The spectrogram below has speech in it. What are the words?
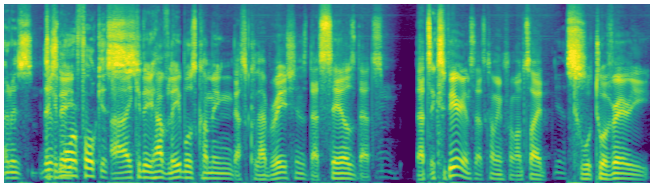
it is there's Today- more focus uh, could they have labels coming, that's collaborations, that's sales, that's that's experience that's coming from outside yes to to a very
